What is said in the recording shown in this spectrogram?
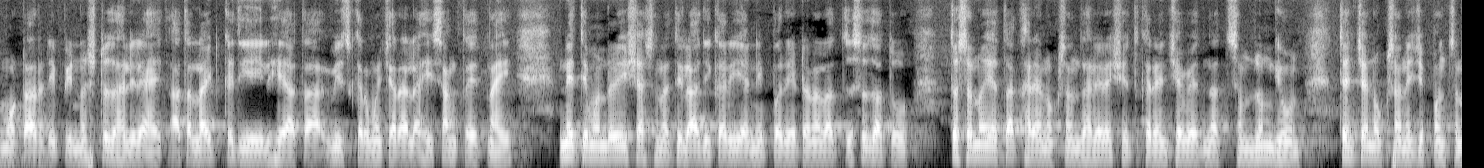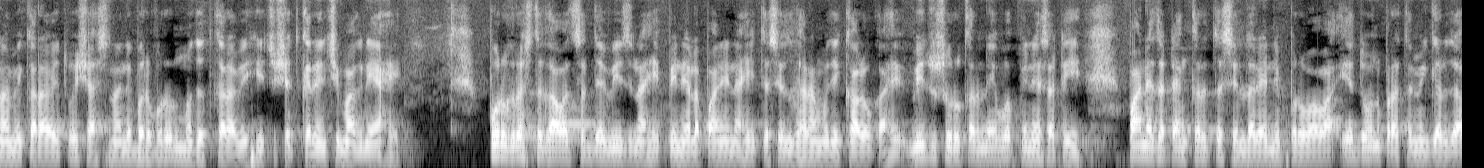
मोटार डीपी नष्ट झालेले आहेत. आता लाइट कधी येईल हे आता वीज कर्मचाऱ्यालाही सांगता येत नाही. नेते मंडळी शासनातील अधिकारी यांनी पर्यटनाला जसं जातो तसं न येता खऱ्या नुकसान झालेल्या शेतकऱ्यांच्या वेदनात समजून घेऊन त्यांच्या नुकसानीचे पंचनामे करावेत व शासनाने भरभरून मदत करावी हीच शेतकऱ्यांची मागणी आहे. पूरग्रस्त गावात सध्या वीज नाही पिण्याला पाणी नाही तसेच घरामध्ये काळोख आहे. वीज सुरू करणे व पिण्यासाठी पाण्याचा टँकर तहसीलदार यांनी पुरवावा. या दोन प्राथमिक गरजा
